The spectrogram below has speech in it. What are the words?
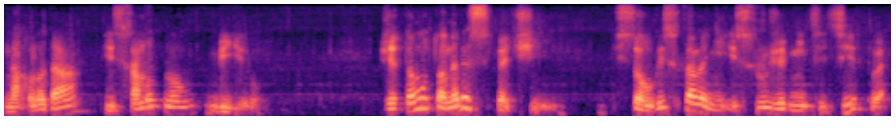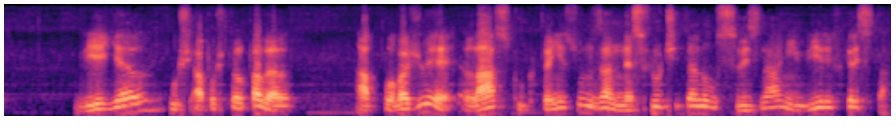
nahlodá i samotnou víru. Že tomuto nebezpečí jsou vystaveni i služebníci církve, věděl už apoštol Pavel a považuje lásku k penězům za neslučitelnou s vyznáním víry v Krista.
